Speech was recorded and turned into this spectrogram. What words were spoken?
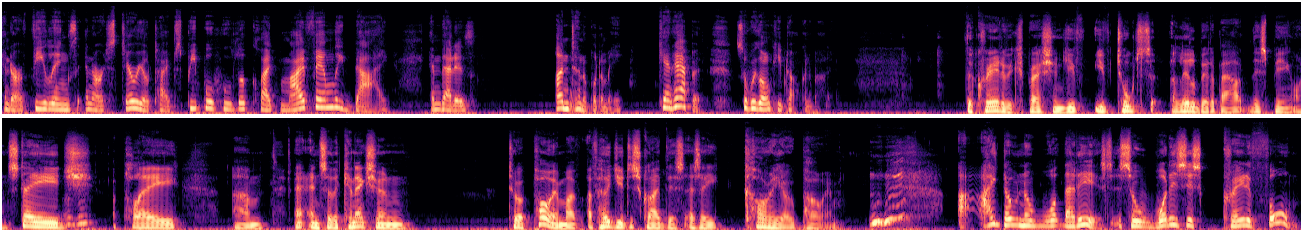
and our feelings and our stereotypes, people who look like my family die. And that is untenable to me. Can't happen. So we're going to keep talking about it. The creative expression, you've, you've talked a little bit about this being on stage, mm-hmm. a play. Um, and, and so the connection to a poem, I've, I've heard you describe this as a choreo poem. I don't know what that is. So, what is this creative form?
